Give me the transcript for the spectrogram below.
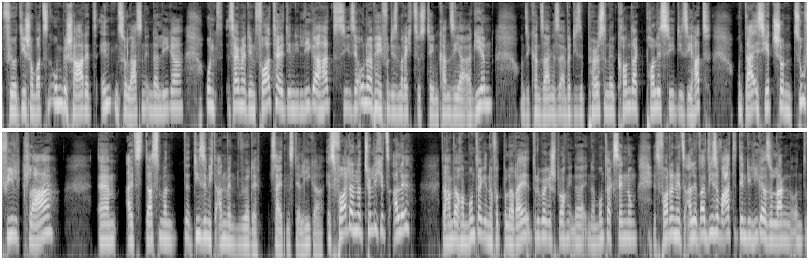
für Deshaun Watson unbeschadet enden zu lassen in der Liga. Und sagen wir, den Vorteil, den die Liga hat, sie ist ja unabhängig von diesem Rechtssystem, kann sie ja agieren und sie kann sagen, es ist einfach diese Personal Conduct Policy, die sie hat. Und da ist jetzt schon zu viel klar, ähm, als dass man diese nicht anwenden würde seitens der Liga. Es fordern natürlich jetzt alle, da haben wir auch am Montag in der Footballerei drüber gesprochen, in der, in der Montagssendung. Es fordern jetzt alle, weil, wieso wartet denn die Liga so lang und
